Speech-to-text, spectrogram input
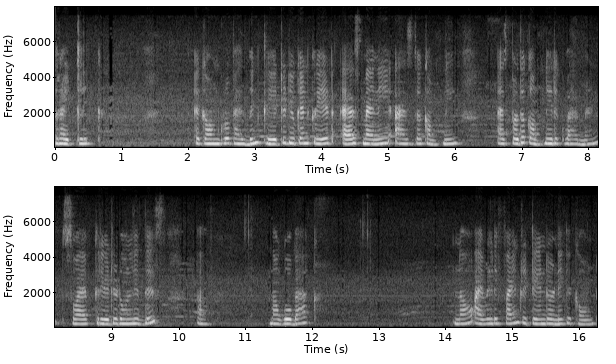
right click. Account group has been created. You can create as many as the company as per the company requirement. So I have created only this. Uh, now go back. Now I will define retained earning account.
